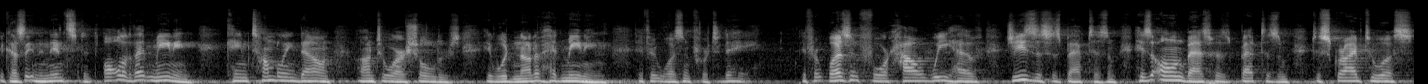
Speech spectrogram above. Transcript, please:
because in an instant, all of that meaning came tumbling down onto our shoulders. It would not have had meaning if it wasn't for today. If it wasn't for how we have Jesus' baptism, his own baptism, described to us,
